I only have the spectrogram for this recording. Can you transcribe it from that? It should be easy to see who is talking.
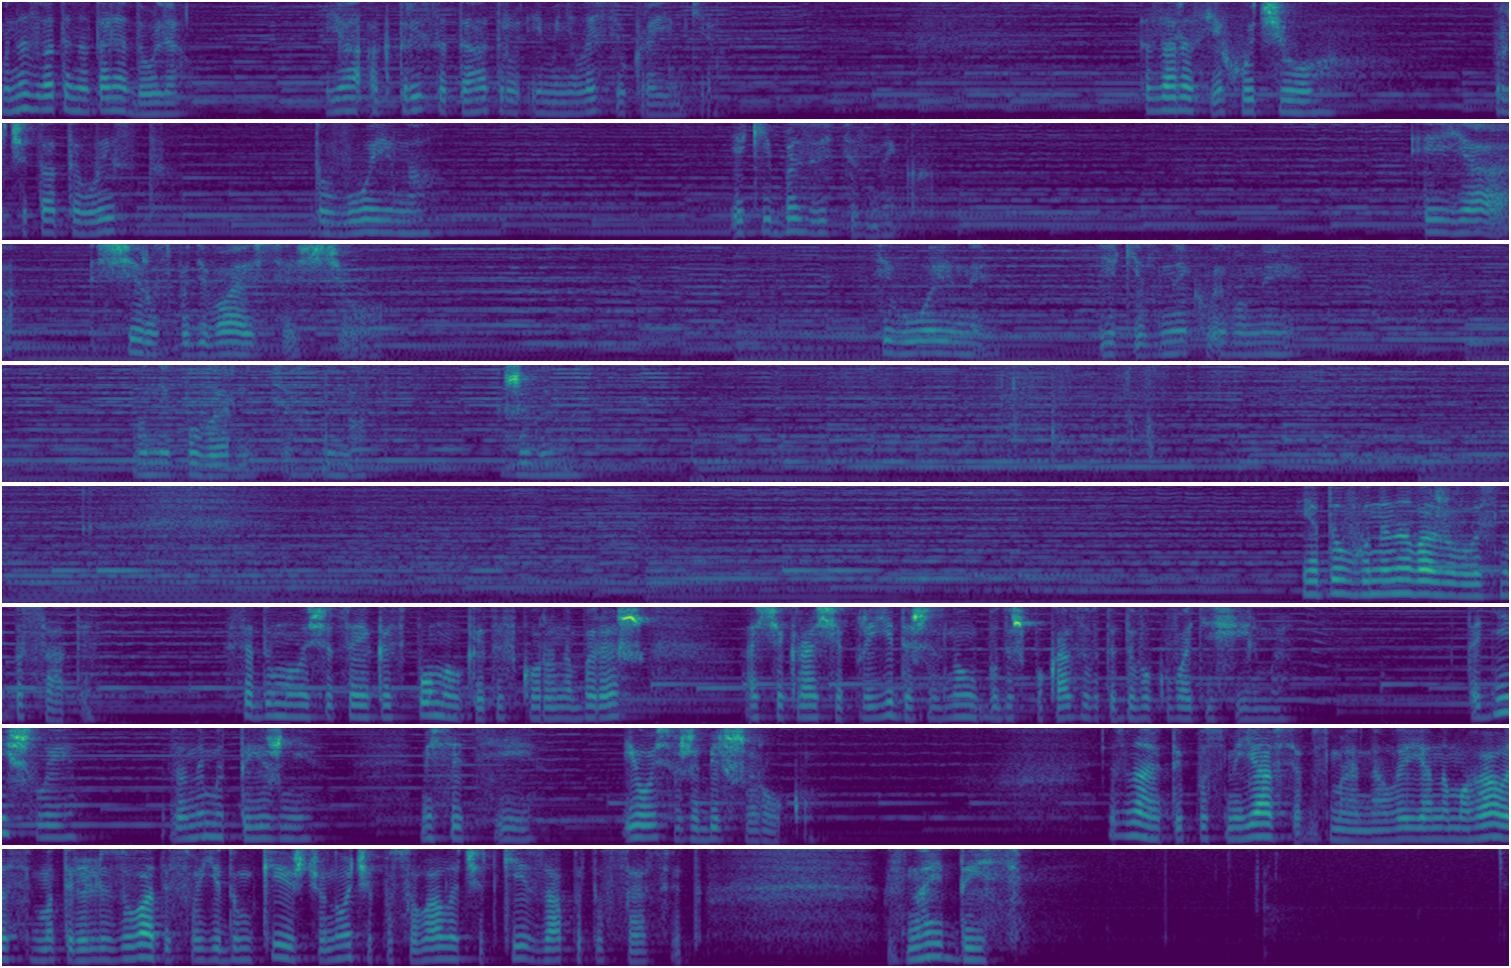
Speaker 1: Мене звати Наталя Доля. Я актриса театру імені Лесі Українки. Зараз я хочу прочитати лист до воїна, який безвісті зник. І я щиро сподіваюся, що ці воїни, які зникли, вони, вони повернуться до нас живими. Я довго не наважувалась написати. Все думала, що це якась помилка, і ти скоро набереш, а ще краще приїдеш і знову будеш показувати дивакуваті фільми. Та дні йшли, за ними тижні, місяці, і ось вже більше року. Знаю, ти посміявся б з мене, але я намагалась матеріалізувати свої думки і щоночі посилала чіткий запит у Всесвіт. Знайдись.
